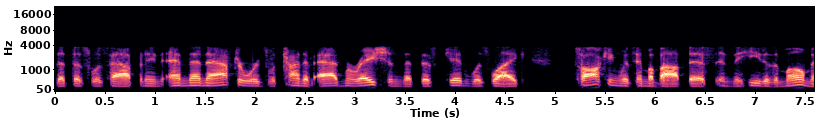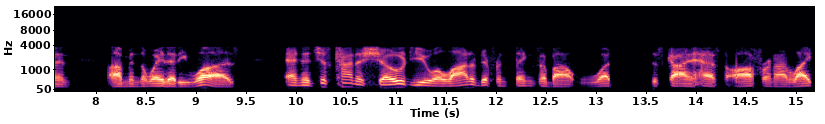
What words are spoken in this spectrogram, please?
that this was happening and then afterwards with kind of admiration that this kid was like talking with him about this in the heat of the moment um, in the way that he was and it just kind of showed you a lot of different things about what this guy has to offer. And I like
